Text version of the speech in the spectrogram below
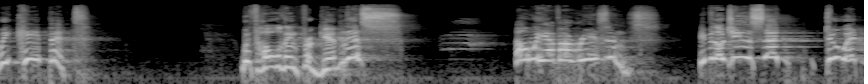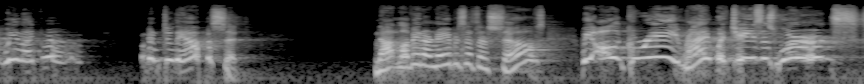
we keep it. Withholding forgiveness, oh, we have our reasons. Even though Jesus said, do it, we like, well, we're going to do the opposite. Not loving our neighbors as ourselves. We all agree, right, with Jesus' words.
